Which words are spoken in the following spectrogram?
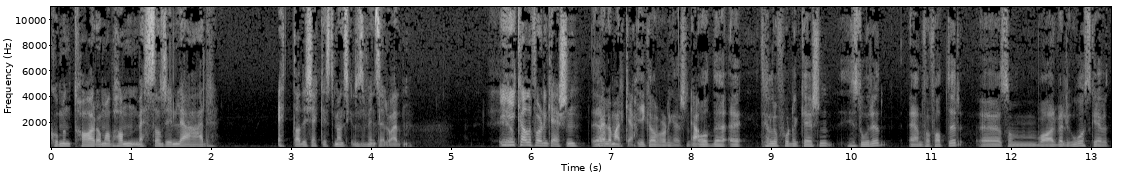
kommentar om at han mest sannsynlig er et av de kjekkeste menneskene som finnes i hele verden? I Ja. Californication, Ja, vel å merke. I Californication. Ja. Og det er Californication-historien. En forfatter uh, som var veldig god, skrevet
